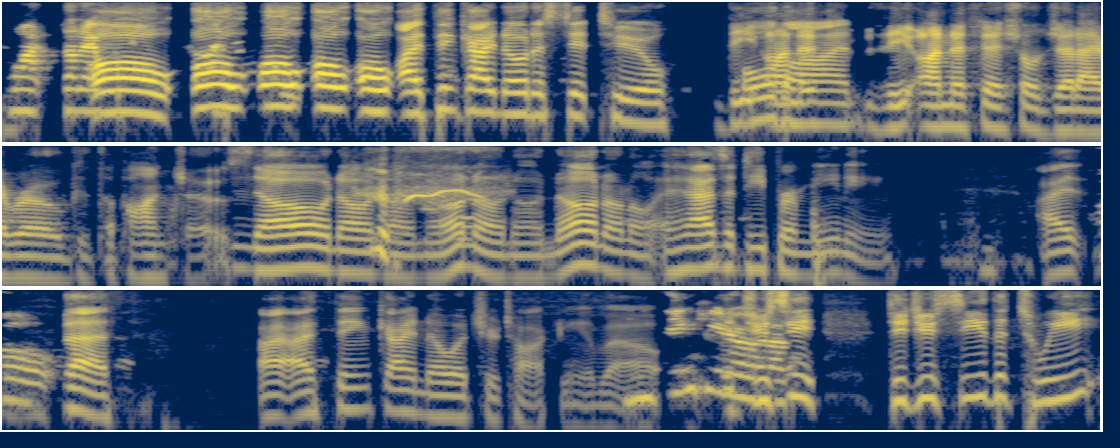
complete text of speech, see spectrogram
want that I Oh oh oh oh oh! I think I noticed it too. The, Hold une- on. the unofficial Jedi robes, the ponchos. No, no, no, no, no, no, no, no, no. It has a deeper meaning. I Oh. Beth, I, I think I know what you're talking about. think you did know you what I'm- see? Did you see the tweet?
